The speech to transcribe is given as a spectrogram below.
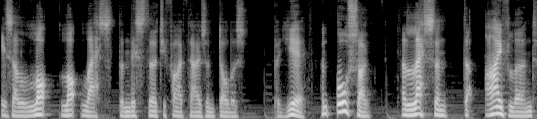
is a lot, lot less than this $35,000 per year. And also, a lesson that I've learned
